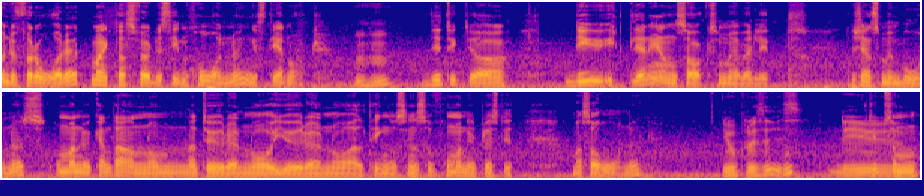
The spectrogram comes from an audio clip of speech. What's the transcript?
under förra året marknadsförde sin honung stenhårt. Mhm. Det tyckte jag, det är ju ytterligare en sak som är väldigt, det känns som en bonus. Om man nu kan ta hand om naturen och djuren och allting och sen så får man helt plötsligt massa honung. Jo precis. Det är ju... Typ som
